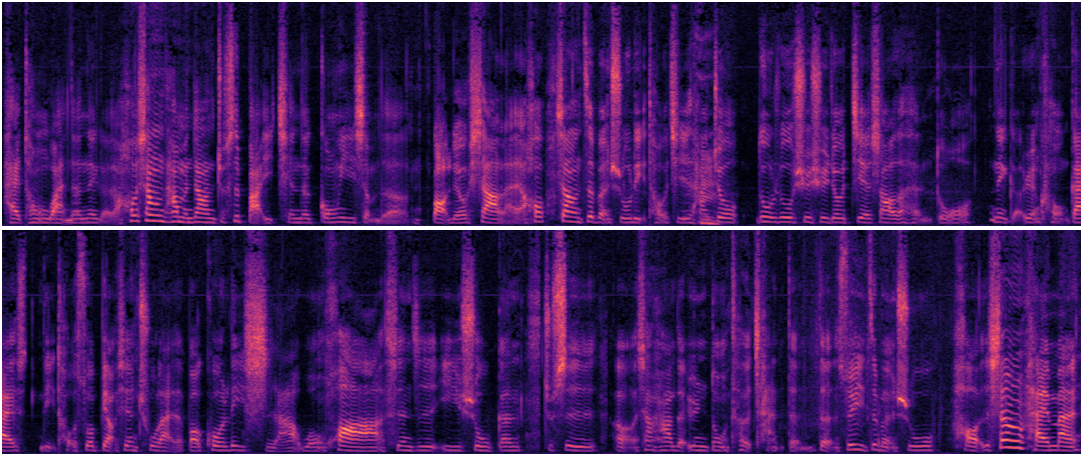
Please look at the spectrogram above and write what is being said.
孩童玩的那个，然后像他们这样，就是把以前的工艺什么的保留下下来。然后像这本书里头，其实他就陆陆续续就介绍了很多那个人孔盖里头所表现出来的，包括历史啊、文化啊，甚至艺术跟就是呃像他的运动特产等等。所以这本书好像还蛮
